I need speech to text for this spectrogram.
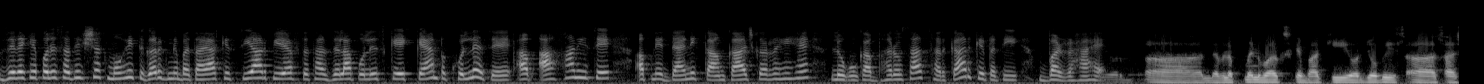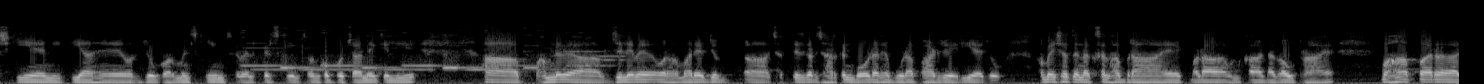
ज़िले के पुलिस अधीक्षक मोहित गर्ग ने बताया कि सीआरपीएफ तथा जिला पुलिस के कैंप खुलने से अब आसानी से अपने दैनिक कामकाज कर रहे हैं। लोगों का भरोसा सरकार के प्रति बढ़ रहा है। डेवलपमेंट वर्क्स के बाकी और जो भी शासकीय नीतियाँ हैं और जो गवर्नमेंट स्कीम्स है वेलफेयर स्कीम्स उनको पहुँचाने के लिए आ, हमने ज़िले में और हमारे जो छत्तीसगढ़ झारखंड बॉर्डर है बूढ़ा पहाड़ जो एरिया है जो हमेशा से नक्सल हब रहा है एक बड़ा उनका डगआउट रहा है वहाँ पर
